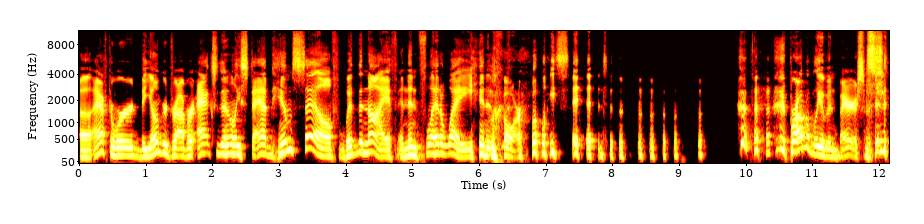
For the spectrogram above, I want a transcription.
Uh, afterward, the younger driver accidentally stabbed himself with the knife and then fled away in his car, police said. Probably of embarrassment.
